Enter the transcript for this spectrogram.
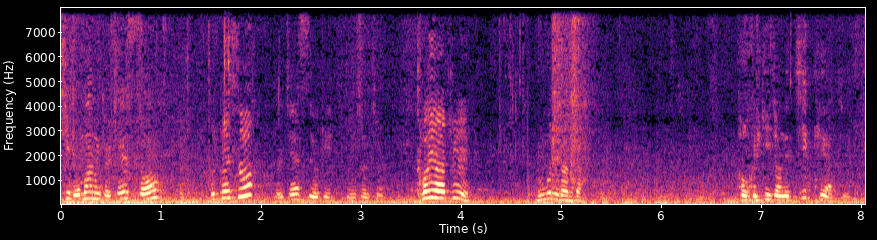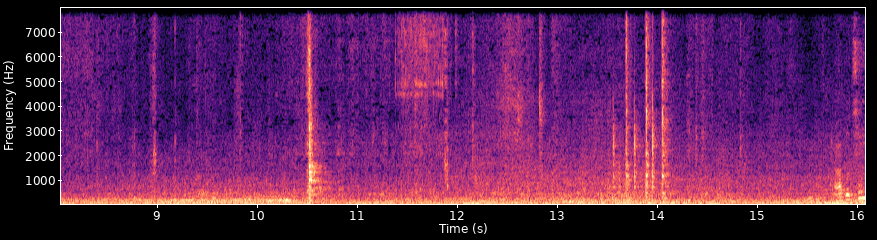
65만 원 결제했어. 어땠어? 결제했어 여기 인솔증. 더 해야지. 눈물이 난다. 더 긁기 전에 찍 해야지. 나도 챙.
